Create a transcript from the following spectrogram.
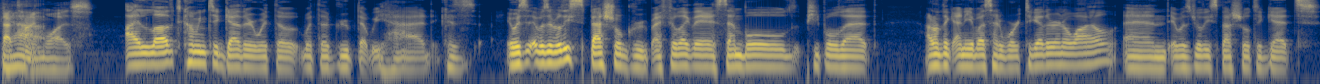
that Yeah. time was? I loved coming together with the with the group that we had because it was it was a really special group. I feel like they assembled people that I don't think any of us had worked together in a while, and it was really special to get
